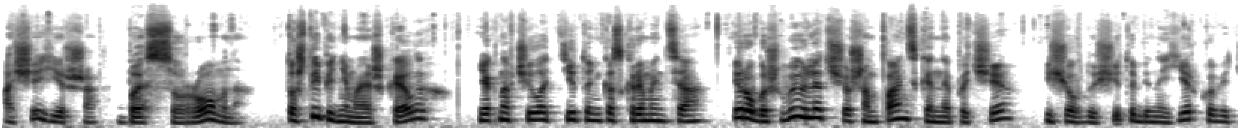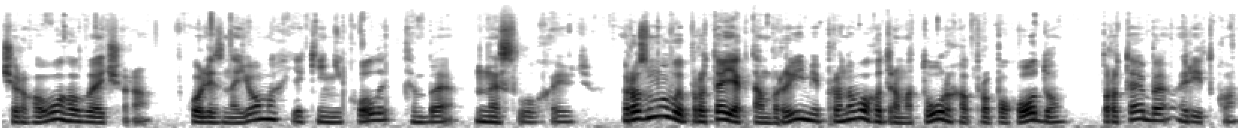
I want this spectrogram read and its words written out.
а ще гірша безсоромна. Тож ти піднімаєш келих, як навчила тітонька з Кременця, і робиш вигляд, що шампанське не пече і що в душі тобі не гірко від чергового вечора в колі знайомих, які ніколи тебе не слухають. Розмови про те, як там в Римі, про нового драматурга, про погоду, про тебе рідко.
